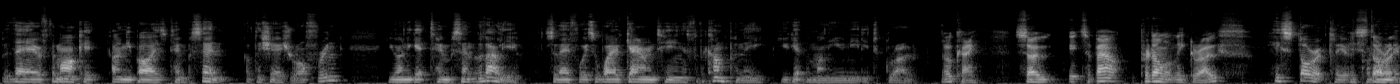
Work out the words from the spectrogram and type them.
but there, if the market only buys 10% of the shares you're offering, you only get 10% of the value. So therefore, it's a way of guaranteeing for the company you get the money you needed to grow. Okay, so it's about predominantly growth. Historically, historically,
